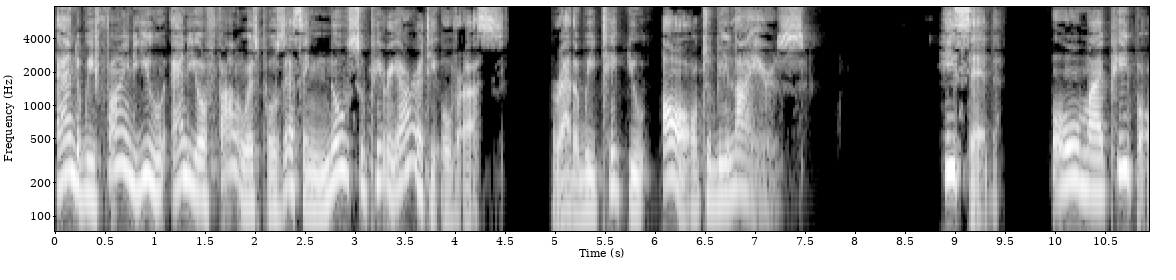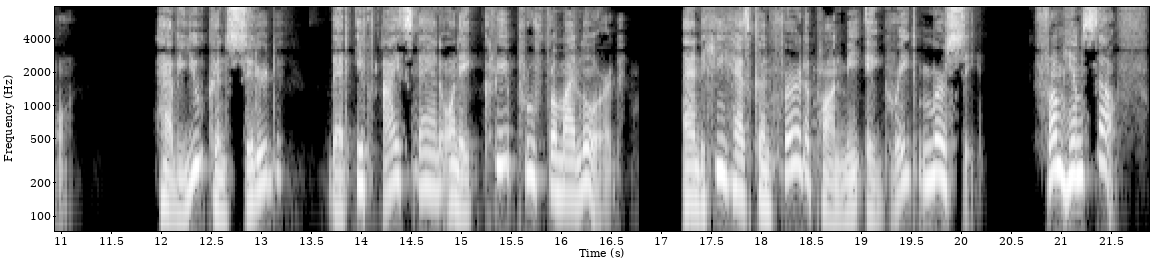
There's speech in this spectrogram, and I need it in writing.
And we find you and your followers possessing no superiority over us. Rather, we take you all to be liars. He said, O my people, have you considered that if I stand on a clear proof from my Lord, and he has conferred upon me a great mercy from himself,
